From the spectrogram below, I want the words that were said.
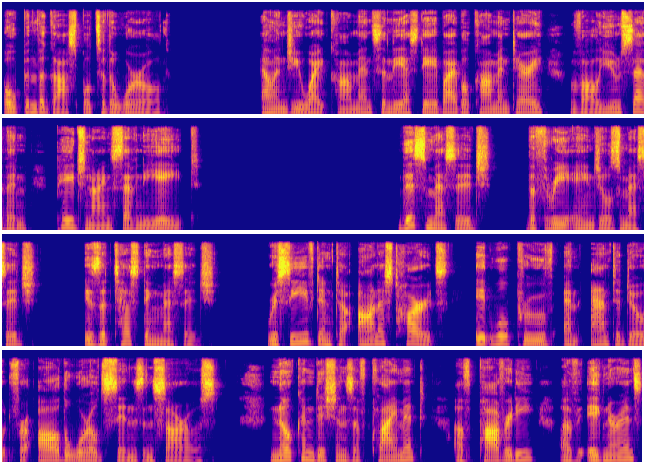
open the gospel to the world. Ellen G. White comments in the SDA Bible Commentary, Volume 7, page 978. This message, the three angels' message, is a testing message. Received into honest hearts, it will prove an antidote for all the world's sins and sorrows. No conditions of climate, of poverty, of ignorance,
